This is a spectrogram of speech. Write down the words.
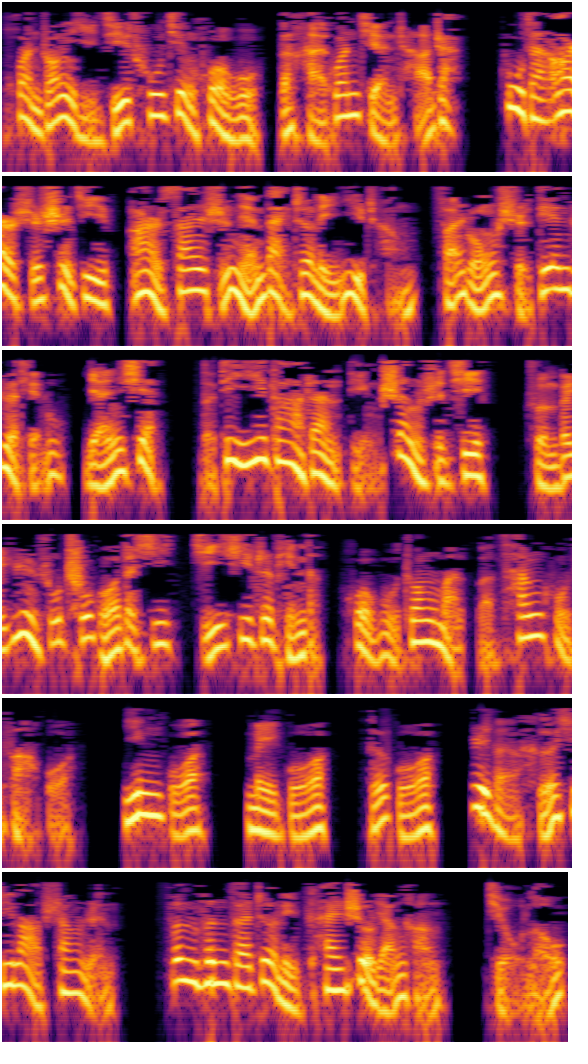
换装以及出境货物的海关检查站。故在二十世纪二三十年代，这里异常繁荣，使滇越铁路沿线的第一大战鼎盛时期。准备运输出国的锡及锡制品等货物装满了仓库。法国、英国、美国、德国、日本和希腊商人纷纷在这里开设洋行、酒楼、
